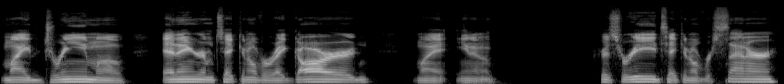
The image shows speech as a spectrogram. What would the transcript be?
my dream of Ed Ingram taking over right guard, my you know Chris Reed taking over center,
